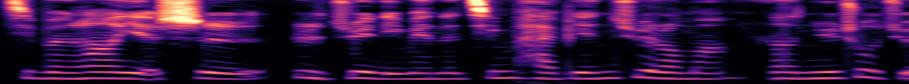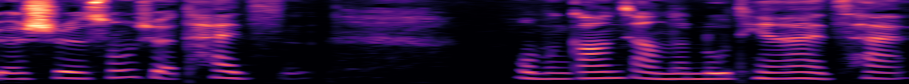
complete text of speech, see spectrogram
基本上也是日剧里面的金牌编剧了嘛。呃，女主角是松雪太子，我们刚讲的芦田爱菜。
